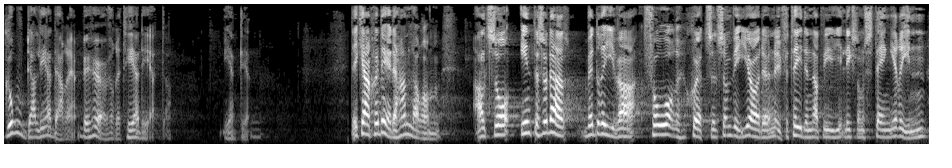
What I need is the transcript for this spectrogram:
goda ledare behöver ett herdehjärta. Egentligen. Det är kanske det det handlar om. Alltså inte så där bedriva fårskötsel som vi gör det nu för tiden, att vi liksom stänger in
